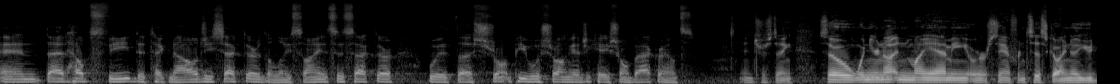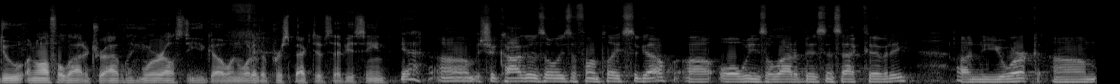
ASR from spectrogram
and that helps feed the technology sector, the life sciences sector, with uh, strong, people with strong educational backgrounds. Interesting. So when you're not in Miami or San Francisco, I know you do an awful lot of traveling. Where else do you go, and what other perspectives have you seen? Yeah, um, Chicago is always a fun place to go. Uh, always a lot of business activity. Uh, New York, um,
